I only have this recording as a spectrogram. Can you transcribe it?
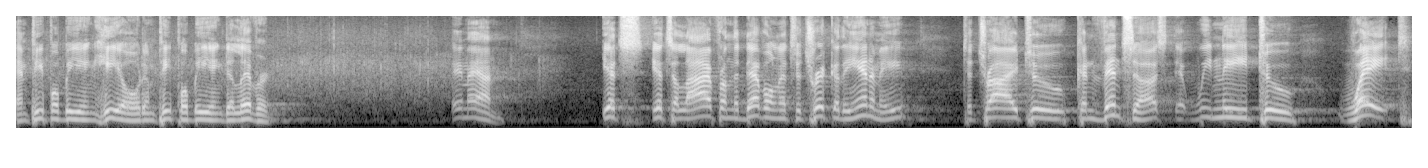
and people being healed and people being delivered. Amen. It's, it's a lie from the devil and it's a trick of the enemy to try to convince us that we need to wait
